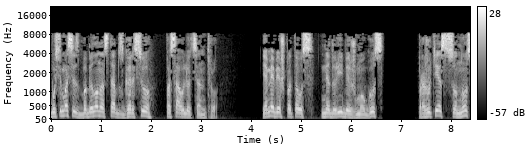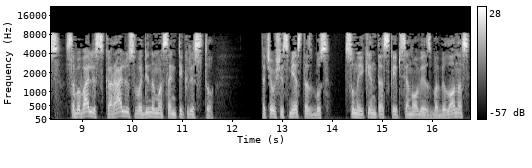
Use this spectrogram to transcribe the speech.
Būsimasis Babilonas taps garsiu pasaulio centru. Jame viešpataus nedorybė žmogus, pražūties sunus, savavalis karalius vadinamas antikristu. Tačiau šis miestas bus sunaikintas kaip senovės Babilonas,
